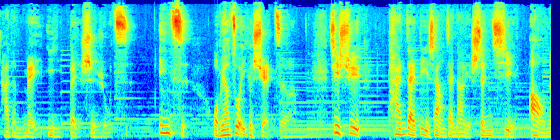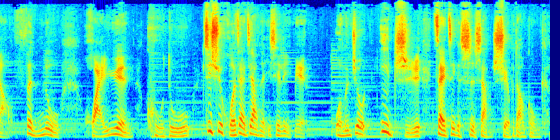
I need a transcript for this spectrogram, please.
他的美意本是如此。因此，我们要做一个选择：继续瘫在地上，在那里生气、懊恼、愤怒。怀怨、苦读，继续活在这样的一些里面，我们就一直在这个世上学不到功课。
